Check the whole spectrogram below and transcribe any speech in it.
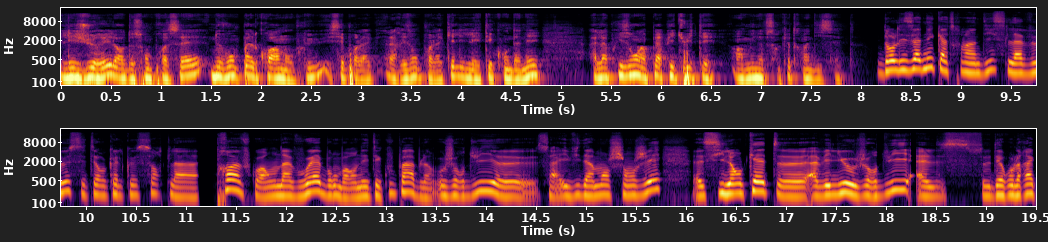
les jurés, lors de son procès, ne vont pas le croire non plus. Et c'est pour la, la raison pour laquelle il a été condamné à la prison à perpétuité en 1997. Dans les années 90, l'aveu, c'était en quelque sorte la preuve. Quoi. On avouait, bon, bah, on était coupable. Aujourd'hui, euh, ça a évidemment changé. Euh, si l'enquête euh, avait lieu aujourd'hui, elle se déroulerait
